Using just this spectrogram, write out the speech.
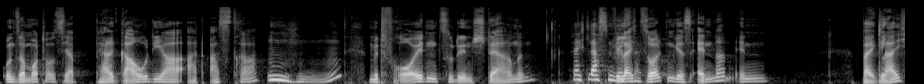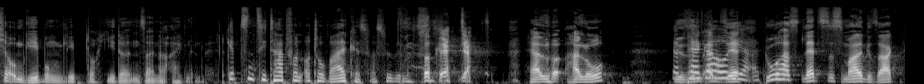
unser Motto ist ja per Gaudia ad astra, Mhm. mit Freuden zu den Sternen. Vielleicht lassen wir Vielleicht es. sollten wir es ändern in, bei gleicher Umgebung lebt doch jeder in seiner eigenen Welt. Gibt es ein Zitat von Otto Walkes, was wir benutzen? Hallo? hallo? Ja, sehr, du hast letztes Mal gesagt,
